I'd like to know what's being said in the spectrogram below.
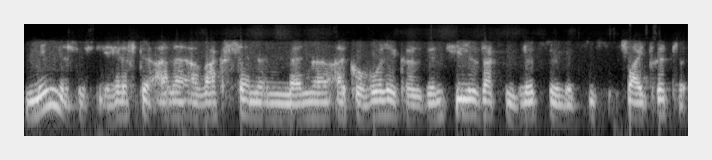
mindestens die Hälfte aller erwachsenen Männer Alkoholiker sind. Viele sagten Blödsinn, das sind zwei Drittel.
